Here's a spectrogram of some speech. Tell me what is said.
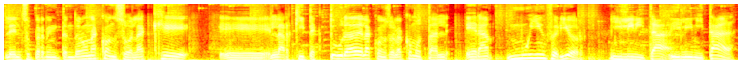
el Super Nintendo era una consola que eh, la arquitectura de la consola como tal era muy inferior Ilimitada. ilimitada.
